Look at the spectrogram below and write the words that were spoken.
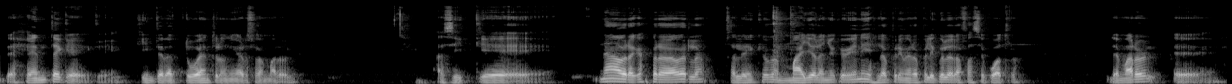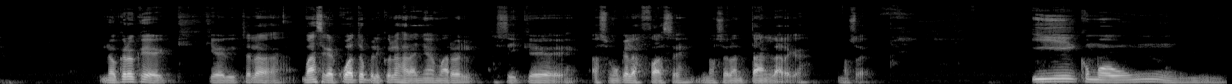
de gente que, que, que interactúa dentro del universo de Marvel. Así que nada, habrá que esperar a verla. Sale creo que en mayo del año que viene y es la primera película de la fase 4 de Marvel. Eh, no creo que, que, ahorita la... Van a sacar cuatro películas al año de Marvel, así que asumo que las fases no serán tan largas. No sé. Y como un...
